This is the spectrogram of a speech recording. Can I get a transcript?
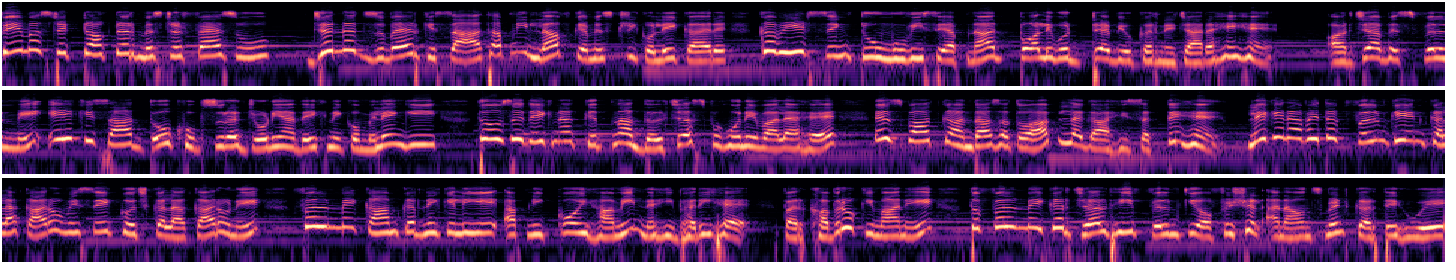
फ़ेमस टिकटॉकर मिस्टर फैजू जन्नत जुबैर के साथ अपनी लव केमिस्ट्री को लेकर कबीर सिंह टू मूवी से अपना बॉलीवुड डेब्यू करने जा रहे हैं और जब इस फ़िल्म में एक ही साथ दो खूबसूरत जोड़ियाँ देखने को मिलेंगी तो उसे देखना कितना दिलचस्प होने वाला है, इस बात का अंदाज़ा तो आप लगा ही सकते हैं। लेकिन अभी तक फ़िल्म के इन कलाकारों में से कुछ कलाकारों ने फ़िल्म में काम करने के लिए अपनी कोई हामी नहीं भरी है। पर खबरों की माने तो फ़िल्म मेकर जल्द ही फ़िल्म की ऑफिशियल अनाउंसमेंट करते हुए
